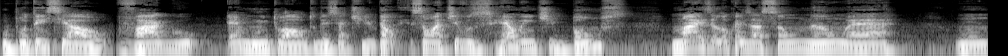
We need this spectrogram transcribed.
o potencial vago é muito alto desse ativo. Então, são ativos realmente bons, mas a localização não é um,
